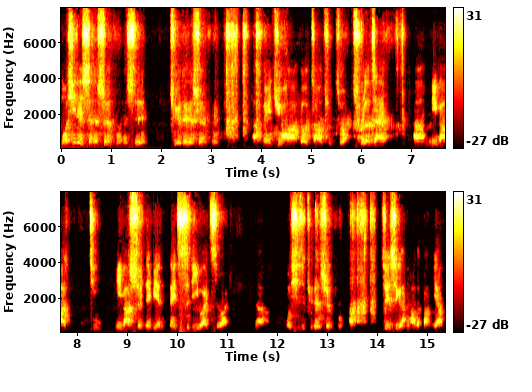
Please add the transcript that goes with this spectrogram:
摩西对神的顺服呢，是绝对的顺服啊，每一句话都照去做，除了在啊米利巴井米利巴水那边那一次例外之外，那摩西是绝对的顺服啊，这也是一个很好的榜样。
